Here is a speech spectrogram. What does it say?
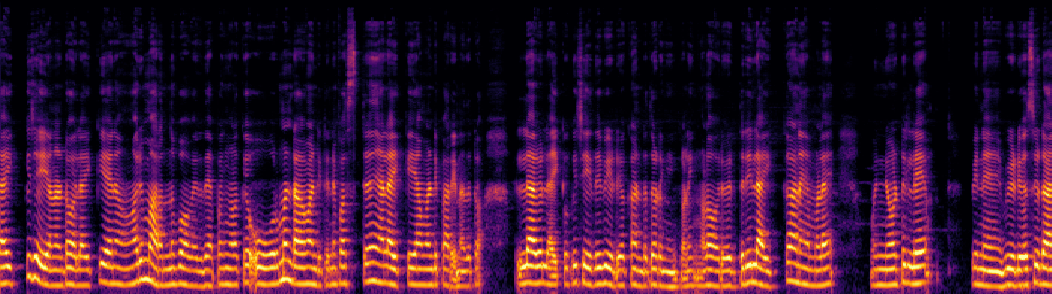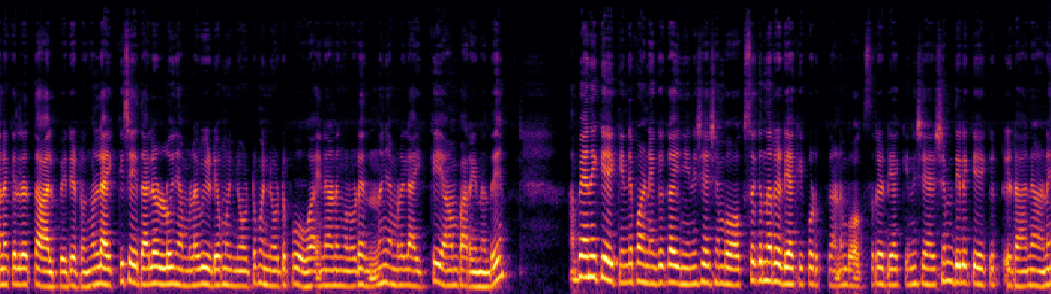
ലൈക്ക് ചെയ്യണം കേട്ടോ ലൈക്ക് ചെയ്യാൻ ആരും മറന്നു പോകരുത് അപ്പോൾ നിങ്ങൾക്ക് ഓർമ്മ ഉണ്ടാകാൻ വേണ്ടിയിട്ട് തന്നെ ഫസ്റ്റ് ഞാൻ ലൈക്ക് ചെയ്യാൻ വേണ്ടി പറയുന്നത് കേട്ടോ എല്ലാവരും ലൈക്കൊക്കെ ചെയ്ത് വീഡിയോ കണ്ടു തുടങ്ങിക്കോളും. നിങ്ങൾ ഓരോരുത്തരും ലൈക്കാണ് നമ്മളെ മുന്നോട്ടില്ലേ. പിന്നെ വീഡിയോസ് ഇടാനൊക്കെ താല്പര്യം കേട്ടോ നിങ്ങൾ ലൈക്ക് ചെയ്താലേ ഉള്ളൂ. നമ്മളെ വീഡിയോ മുന്നോട്ട് മുന്നോട്ട് പോവുക. അതിനാണ് നിങ്ങളോട് എന്നും നമ്മൾ ലൈക്ക് ചെയ്യാൻ പറയുന്നത് അപ്പോൾ ഞാൻ ഈ കേക്കിന്റെ പണിയൊക്കെ കഴിഞ്ഞതിന് ശേഷം ബോക്സൊക്കെ ഒന്ന് റെഡിയാക്കി കൊടുക്കുകയാണ്. ബോക്സ് റെഡിയാക്കിയതിന് ശേഷം ഇതിൽ കേക്ക് ഇടാനാണ്.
